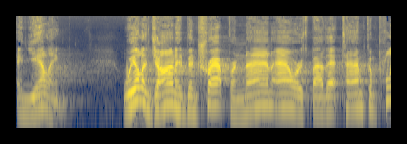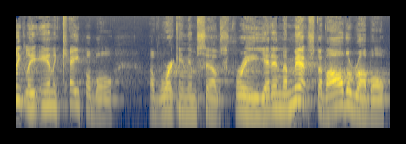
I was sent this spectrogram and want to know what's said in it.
and yelling. Will and John had been trapped for nine hours by that time, completely incapable of working themselves free. Yet, in the midst of all the rubble,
